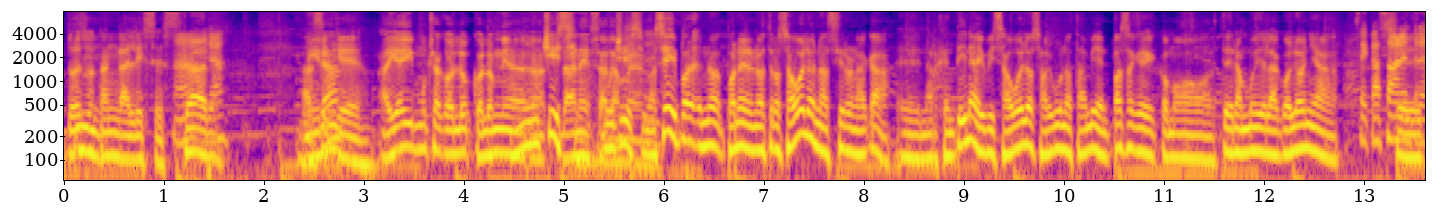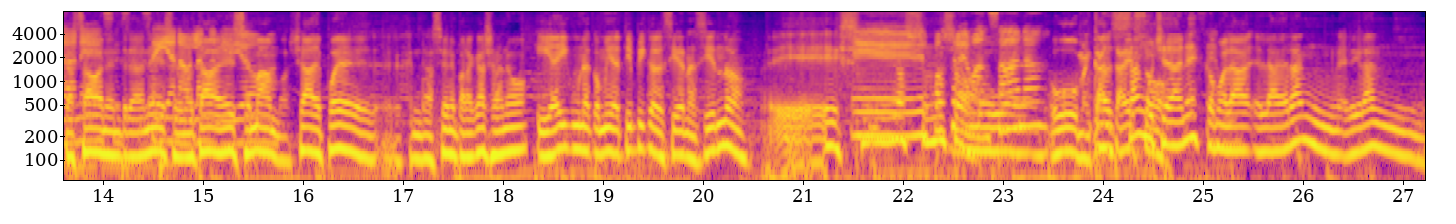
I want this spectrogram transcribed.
todo eso Mm. están galeses. Ah, Claro. Así Mirá, que ahí hay mucha colo- colonia Muchísimo, danesa muchísimo. también. Sí, por- no, poner, nuestros abuelos nacieron acá, en Argentina, y bisabuelos algunos también. Pasa que como eran muy de la colonia, Se casaban se entre casaban daneses, entre daneses, notaban el ese idioma. mambo. Ya después, eh, generaciones para acá ya no. ¿Y hay una comida típica que sigan haciendo? Eh, es- Eh, no- el no postre de manzana. Uh, me encanta el eso. sándwich danés, como la, la gran, el gran,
